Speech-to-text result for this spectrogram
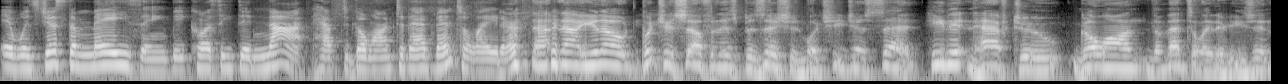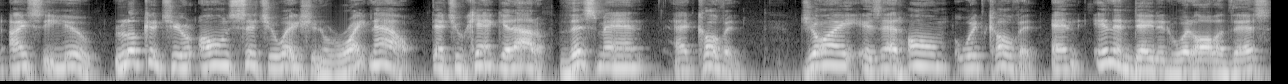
it was just amazing because he did not have to go onto that ventilator. now, now, you know, put yourself in this position, what she just said. He didn't have to go on the ventilator, he's in ICU. Look at your own situation right now that you can't get out of. This man had COVID. Joy is at home with COVID and inundated with all of this.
